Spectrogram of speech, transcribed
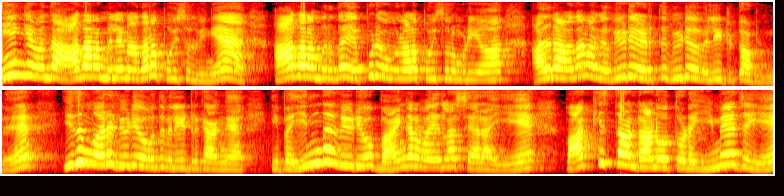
நீங்கள் வந்து ஆதாரம் இல்லைன்னா தானே பொய் சொல்வீங்க. ஆதாரம் இருந்தால் எப்படி உங்களால் பொய் சொல்ல முடியும்? அதனால தான் நாங்கள் வீடியோ எடுத்து வீடியோ வெளியிட்டுட்டோம் அப்படின்னு இது மாதிரி வீடியோ வந்து வெளியிட்டிருக்காங்க. இப்போ இந்த வீடியோ பயங்கர வைரலாக ஷேர் ஆகி பாகிஸ்தான் இராணுவத்தோட இமேஜையே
